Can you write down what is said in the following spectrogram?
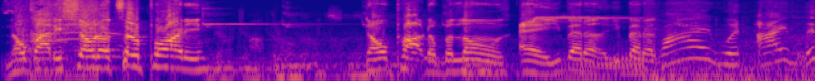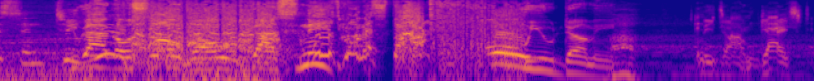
Nobody showed up to the party. Don't pop the balloons. Hey, you better, you better. Why would I listen to you? You gotta go slow, bro. You gotta sneak. Who's Gonna stop. Oh, you dummy. Oh. Anytime gangster.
